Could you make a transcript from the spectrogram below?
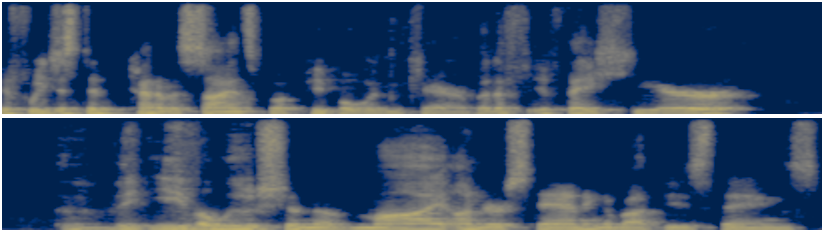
if we just did kind of a science book, people wouldn't care. But if, if they hear the evolution of my understanding about these things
